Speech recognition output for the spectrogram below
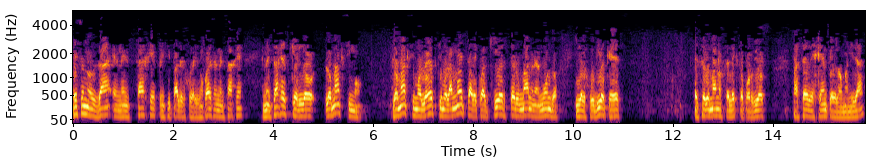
eso nos da el mensaje principal del judaísmo. ¿Cuál es el mensaje? El mensaje es que lo, lo máximo, lo máximo, lo óptimo, la meta de cualquier ser humano en el mundo y del judío que es el ser humano selecto por Dios para ser el ejemplo de la humanidad.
